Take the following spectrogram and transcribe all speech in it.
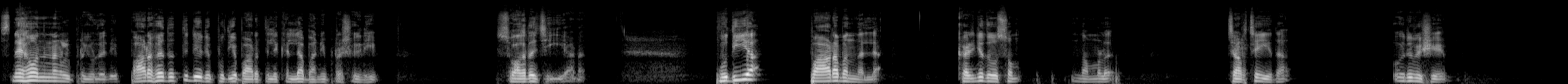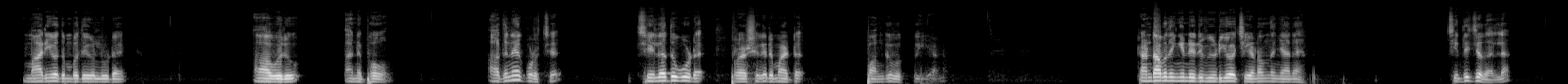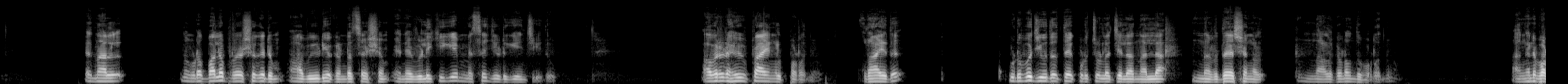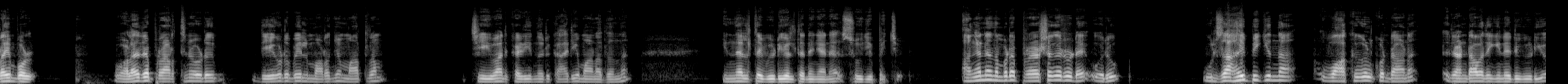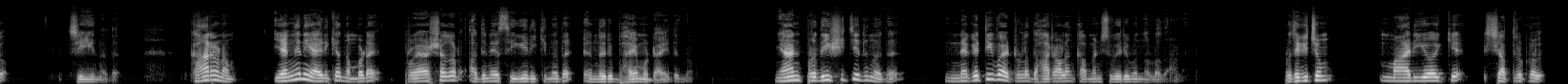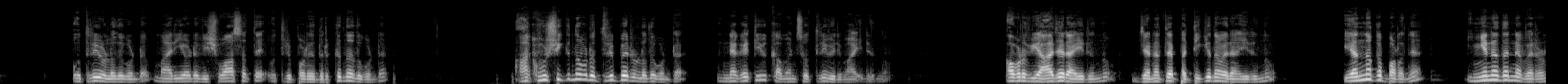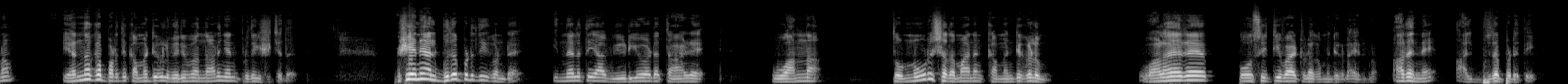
സ്നേഹവന്ദനങ്ങൾ പ്രിയുള്ളവരെ പാഠഭേദത്തിന്റെ ഒരു പുതിയ പാഠത്തിലേക്ക് എല്ലാ മാന്യപ്രേക്ഷകരെയും സ്വാഗതം ചെയ്യുകയാണ്. പുതിയ പാഠമെന്നല്ല കഴിഞ്ഞ ദിവസം നമ്മൾ ചർച്ച ചെയ്ത ഒരു വിഷയം മാരിയോ ദമ്പതികളുടെ ആ ഒരു അനുഭവം. അതിനെക്കുറിച്ച് ചിലതുകൂടെ പ്രേക്ഷകരുമായിട്ട് പങ്കുവെക്കുകയാണ്. രണ്ടാമത് ഇങ്ങനെ ഒരു വീഡിയോ ചെയ്യണമെന്ന് ഞാൻ ചിന്തിച്ചതല്ല. എന്നാൽ നമ്മുടെ പല പ്രേക്ഷകരും ആ വീഡിയോ കണ്ട ശേഷം എന്നെ വിളിക്കുകയും മെസ്സേജ് ഇടുകയും ചെയ്തു. അവരുടെ അഭിപ്രായങ്ങൾ പറഞ്ഞു. അതായത് കുടുംബജീവിതത്തെക്കുറിച്ചുള്ള ചില നല്ല നിർദ്ദേശങ്ങൾ നൽകണമെന്ന് പറഞ്ഞു. അങ്ങനെ പറയുമ്പോൾ വളരെ പ്രാർത്ഥനയോട് ദൈവകൃപയിൽ മറഞ്ഞു മാത്രം ചെയ്യുവാൻ കഴിയുന്ന ഒരു കാര്യമാണതെന്ന് ഇന്നലത്തെ വീഡിയോയിൽ തന്നെ ഞാൻ സൂചിപ്പിച്ചു. അങ്ങനെ നമ്മുടെ പ്രേക്ഷകരുടെ ഒരു ഉത്സാഹിപ്പിക്കുന്ന വാക്കുകൾ കൊണ്ടാണ് രണ്ടാമത് ഇങ്ങനെ ഒരു വീഡിയോ ചെയ്യുന്നത്. കാരണം എങ്ങനെയായിരിക്കാം നമ്മുടെ പ്രേക്ഷകർ അതിനെ സ്വീകരിക്കുന്നത് എന്നൊരു ഭയമുണ്ടായിരുന്നു. ഞാൻ പ്രതീക്ഷിച്ചിരുന്നത് നെഗറ്റീവായിട്ടുള്ള ധാരാളം കമൻസ് വരുമെന്നുള്ളതാണ്. പ്രത്യേകിച്ചും മാരിയോയ്ക്ക് ശത്രുക്കൾ ഒത്തിരി ഉള്ളതുകൊണ്ട് മാരിയോയുടെ വിശ്വാസത്തെ ഒത്തിരി പേർ എതിർക്കുന്നത് കൊണ്ട് ആഘോഷിക്കുന്നവർ ഒത്തിരി പേരുള്ളതുകൊണ്ട് നെഗറ്റീവ് കമൻസ് ഒത്തിരി വരുമായിരുന്നു. അവർ വ്യാജരായിരുന്നു ജനത്തെ പറ്റിക്കുന്നവരായിരുന്നു എന്നൊക്കെ പറഞ്ഞ് ഇങ്ങനെ തന്നെ വരണം എന്നൊക്കെ പറഞ്ഞ് കമന്റുകൾ വരുമെന്നാണ് ഞാൻ പ്രതീക്ഷിച്ചത്. പക്ഷേ എന്നെ അത്ഭുതപ്പെടുത്തിക്കൊണ്ട് ഇന്നലത്തെ ആ വീഡിയോയുടെ താഴെ വന്ന തൊണ്ണൂറ് ശതമാനം കമന്റുകളും വളരെ പോസിറ്റീവായിട്ടുള്ള കമന്റുകളായിരുന്നു. അതെന്നെ അത്ഭുതപ്പെടുത്തി.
